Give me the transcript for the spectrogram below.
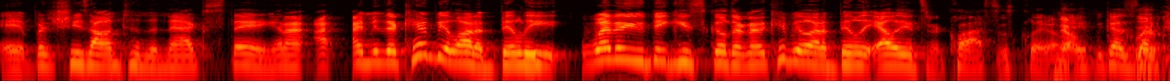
Eh, but she's on to the next thing. And I, I, I mean, there can be a lot of Billy, whether you think he's skilled or not, there can be a lot of Billy Elliots in her classes, clearly. No, because, clearly. like,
